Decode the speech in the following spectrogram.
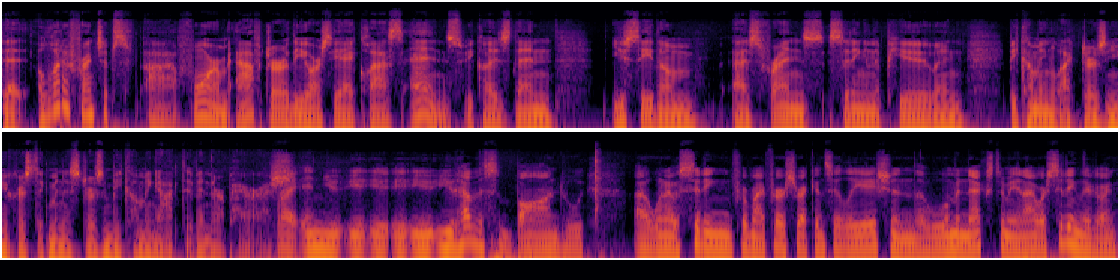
that a lot of friendships uh, form after the RCIA class ends because then you see them as friends sitting in the pew and becoming lectors and Eucharistic ministers and becoming active in their parish. Right, and you you you, have this bond. Uh, when I was sitting for my first reconciliation, the woman next to me and I were sitting there going,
